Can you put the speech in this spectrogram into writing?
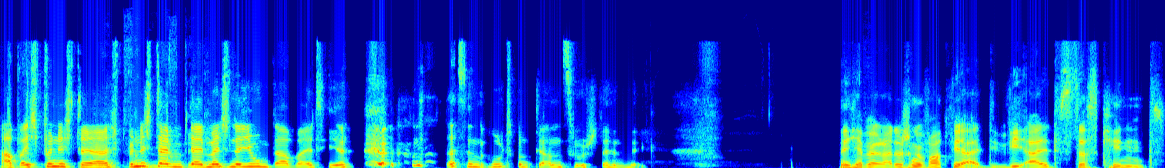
Aber ich bin nicht der, ich bin nicht der, der Mensch in der Jugendarbeit hier. das sind Ruth und Jan zuständig. Ich habe ja gerade schon gefragt, wie alt, wie alt ist das Kind?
